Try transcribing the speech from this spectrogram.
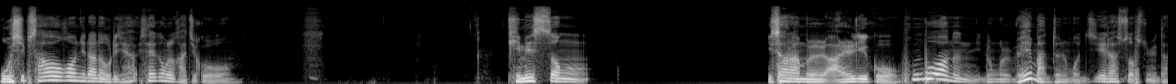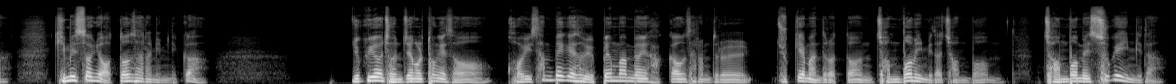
54억 원이라는 우리 세금을 가지고 김일성 이 사람을 알리고 홍보하는 이런 걸 왜 만드는 건지 이해를 할 수 없습니다. 김일성이 어떤 사람입니까? 6.25 전쟁을 통해서 거의 300에서 600만 명에 가까운 사람들을 죽게 만들었던 전범입니다. 전범. 전범의 수괴입니다.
